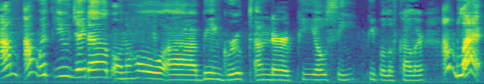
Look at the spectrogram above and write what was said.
I'm I'm with you, J Dub, on the whole uh being grouped under POC, people of color. I'm black.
